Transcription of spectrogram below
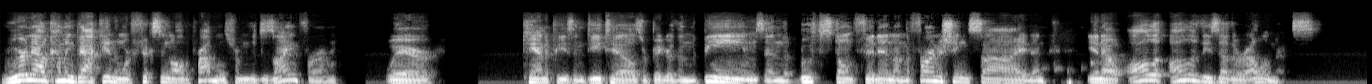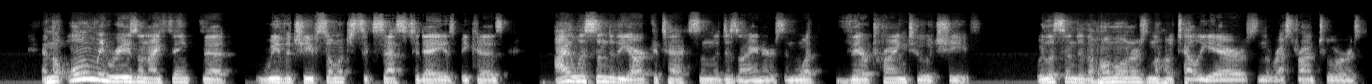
we're now coming back in and we're fixing all the problems from the design firm where canopies and details are bigger than the beams and the booths don't fit in on the furnishing side and you know all all of these other elements. And the only reason i think that we've achieved so much success today is because i listen to the architects and the designers and what they're trying to achieve. We listen to the homeowners and the hoteliers and the restaurateurs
